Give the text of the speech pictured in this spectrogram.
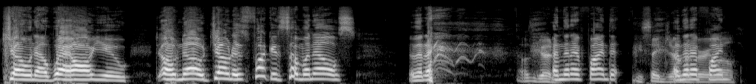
Jonah, where are you? Oh no, Jonah's fucking someone else. And then I That was good. and then I find it you say Jonah and then I very find- well.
